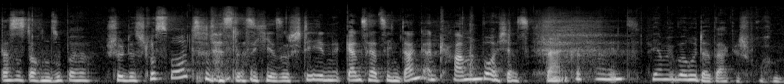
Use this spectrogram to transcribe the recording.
Das ist doch ein super schönes Schlusswort. Das lasse ich hier so stehen. Ganz herzlichen Dank an Carmen Borchers. Danke, Frau Hinz. Wir haben über Rüterberg gesprochen.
